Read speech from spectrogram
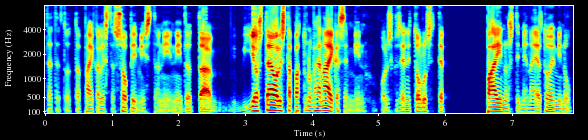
tätä tota, paikallista sopimista, niin, niin tota, jos tämä olisi tapahtunut vähän aikaisemmin, olisiko se nyt ollut sitten painostimena ja toiminut,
